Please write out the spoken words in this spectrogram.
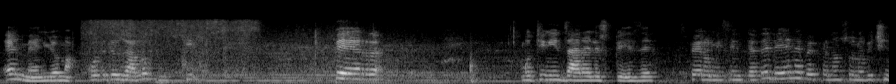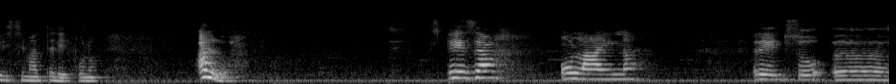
è il meglio, ma potete usarlo tutti per ottimizzare le spese. Spero mi sentiate bene perché non sono vicinissima al telefono. Allora, spesa online, Renzo, eh,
